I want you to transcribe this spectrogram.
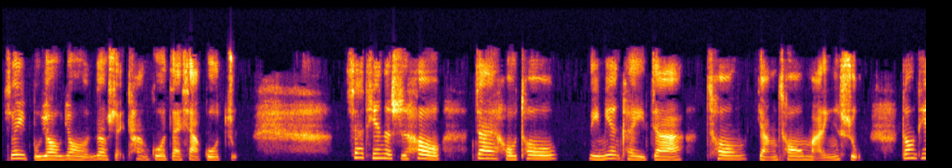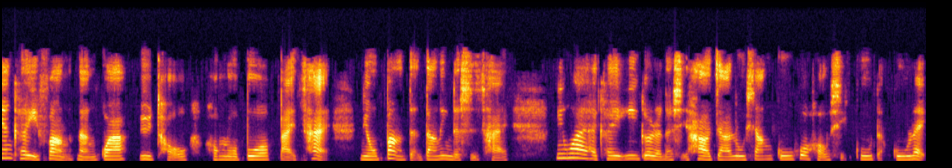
所以不用用热水烫过再下锅煮。夏天的时候，在猴头里面可以加葱、洋葱、马铃薯；冬天可以放南瓜、芋头、红萝卜、白菜、牛蒡等当令的食材。另外还可以依个人的喜好加入香菇或猴喜菇等菇类。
